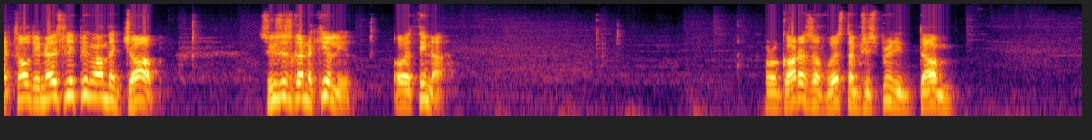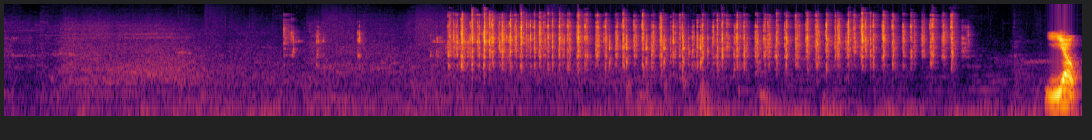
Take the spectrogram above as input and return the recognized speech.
I told you no sleeping on the job. Zeus is gonna kill you. Or Athena. For a goddess of wisdom, she's pretty dumb. Yo,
